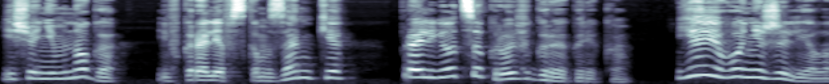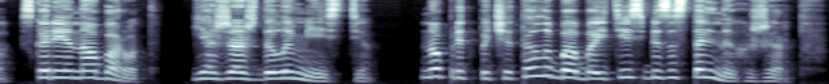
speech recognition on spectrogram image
Еще немного, и в королевском замке прольется кровь Грегорика. Я его не жалела, скорее наоборот. Я жаждала мести, но предпочитала бы обойтись без остальных жертв.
